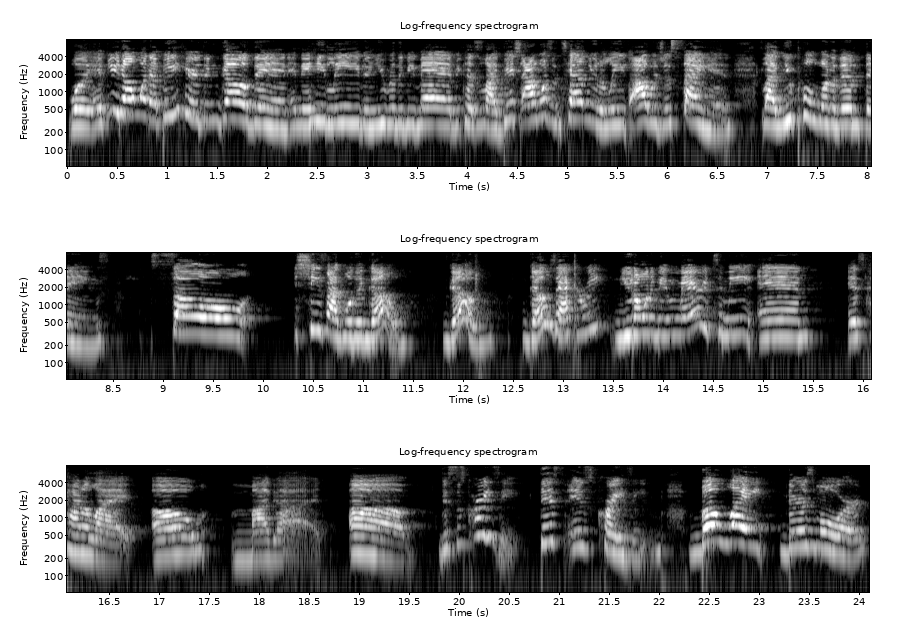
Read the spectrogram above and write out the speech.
well, if you don't want to be here, then go then. And then he leave and you really be mad because like, bitch, I wasn't telling you to leave. I was just saying. Like, you pull one of them things. So she's like, well, then go. Go. Go, Zachary. You don't want to be married to me. And it's kind of like, oh my God. Um, this is crazy. This is crazy. But wait, there's more.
